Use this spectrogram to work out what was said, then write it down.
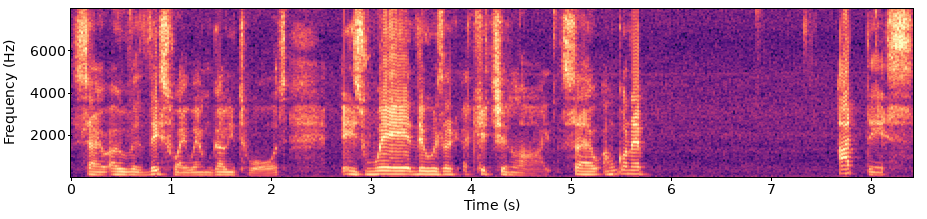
so over this way where I'm going towards is where there was a, a kitchen light. So I'm gonna add this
